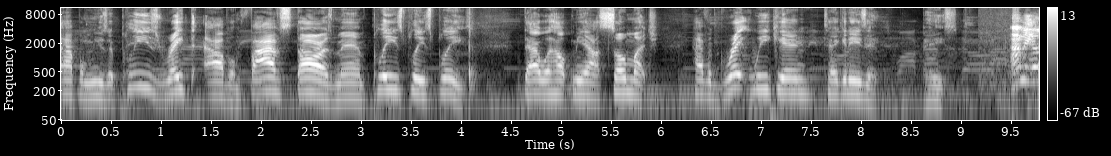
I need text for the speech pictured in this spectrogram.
Apple Music. Please rate the album. Five stars, man. Please, please, please. That will help me out so much. Have a great weekend. Take it easy. Peace. I'm your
